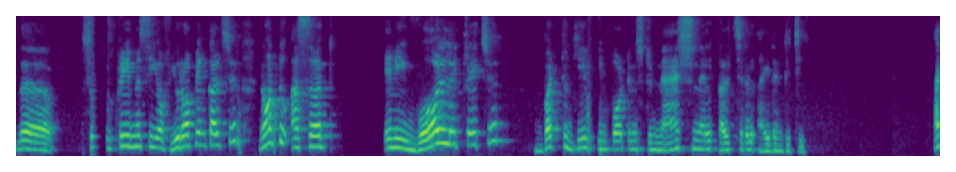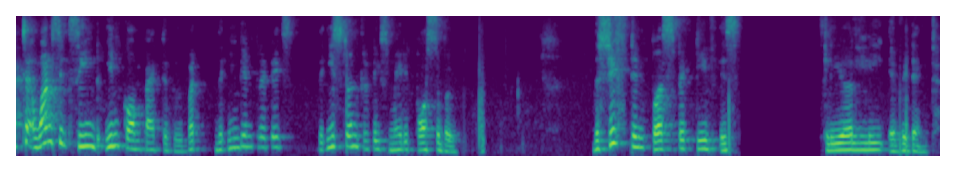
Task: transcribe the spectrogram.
the supremacy of European culture, not to assert any world literature, but to give importance to national cultural identity. At once it seemed incompatible, but the Indian critics, the Eastern critics made it possible the shift in perspective is clearly evident.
